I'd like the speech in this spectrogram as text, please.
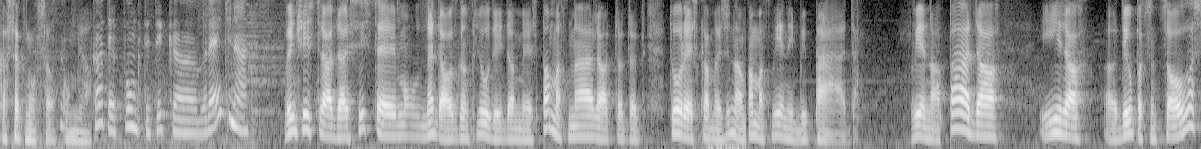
kā saka, nosaukumi. Jā. Kā tie punkti tika rēķināti? Viņš izstrādāja sistēmu, nedaudz kļūdīdamies pamatmērā. Tad, tad toreiz, kā mēs zinām, pamatvienība bija pēda. Vienā pēdā ir 12 colas,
